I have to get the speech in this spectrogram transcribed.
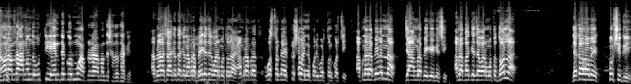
এখন আমরা আনন্দ ফুর্তি এনতে করব আপনারা আমাদের সাথে থাকে আপনারা আগে থাকেন আমরা বেগে যাওয়ার মতো নয়। আমরা আমরা অবস্থানটা একটু সামান্য পরিবর্তন করছি। আপনারা ভেবেন না যে আমরা বেগে গেছি। আমরা বেগে যাওয়ার মতো দল না। দেখা হবে খুব শীঘ্রই।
